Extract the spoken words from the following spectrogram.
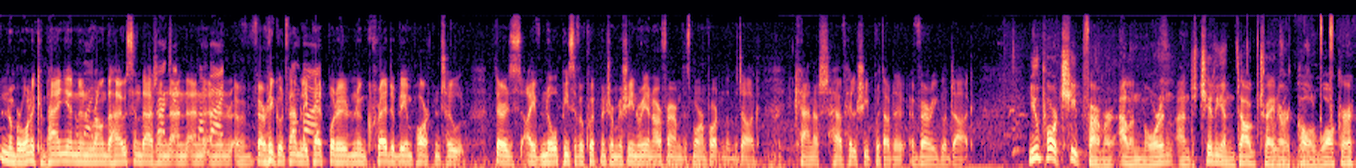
number one, a companion and around the house and that, and, and, and, and a very good family pet, but an incredibly important tool. There's, I have no piece of equipment or machinery in our farm that's more important than the dog. cannot have hill sheep without a, a very good dog. Newport sheep farmer Alan Moran and Chilean dog trainer Paul Walker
